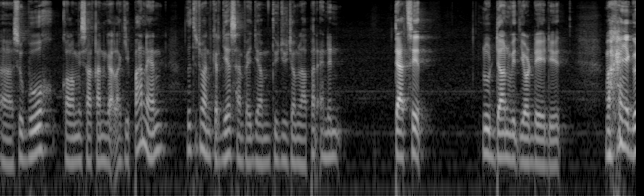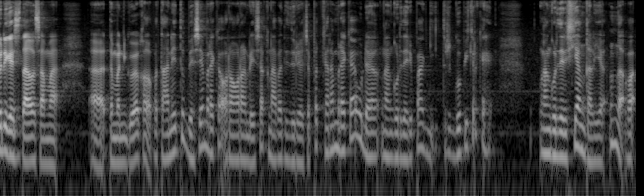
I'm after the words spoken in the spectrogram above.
uh, subuh. Kalau misalkan nggak lagi panen, lu tuh cuma kerja sampai jam 7 jam 8 and then that's it. Lu done with your day, dude. Makanya gue dikasih tahu sama uh, temen gue kalau petani tuh biasanya mereka orang-orang desa kenapa tidurnya cepet karena mereka udah nganggur dari pagi terus gue pikir kayak nganggur dari siang kali ya enggak pak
